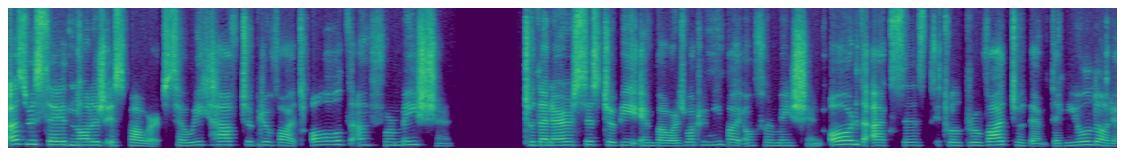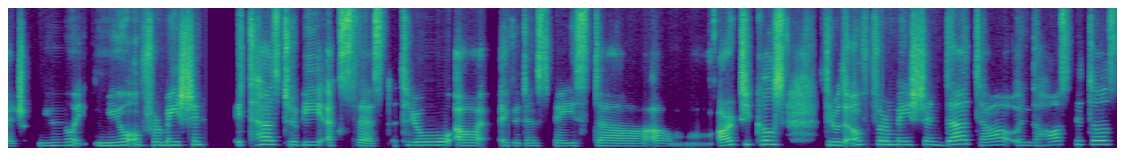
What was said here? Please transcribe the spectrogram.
as we said, knowledge is power. So we have to provide all the information to the nurses to be empowered. What we mean by information or the access it will provide to them, the new knowledge, new, new information. It has to be accessed through uh, evidence based uh, um, articles, through the information data in the hospitals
